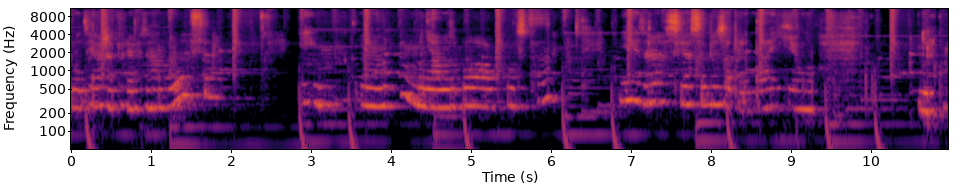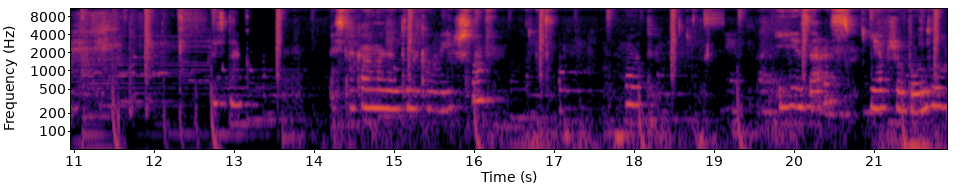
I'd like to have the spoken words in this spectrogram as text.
От я вже перевзанулася і е, ну, у мене була пуста. І зараз я собі заплітаю дульку. Ось так. Ось така в мене думка вийшла. От. І зараз я вже буду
